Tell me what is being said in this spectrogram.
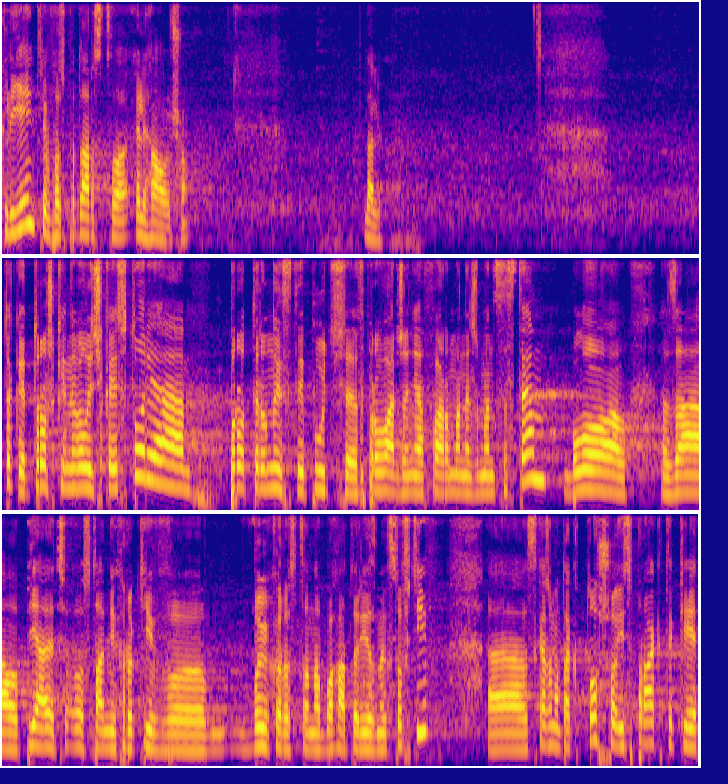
клієнтів господарства Ельгаучо. Далі. Таке трошки невеличка історія про тернистий путь впровадження фарм-менеджмент систем. Було за 5 останніх років е, використано багато різних софтів. Е, Скажімо так, то, що із практики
